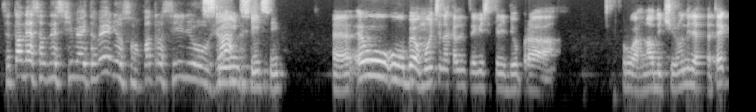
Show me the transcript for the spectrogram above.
Você tá nessa, nesse time aí também, Nilson? Patrocínio sim, já? Sim, sim, sim. É, o, o, Belmonte, naquela entrevista que ele deu para o Arnaldo Tirone, ele até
